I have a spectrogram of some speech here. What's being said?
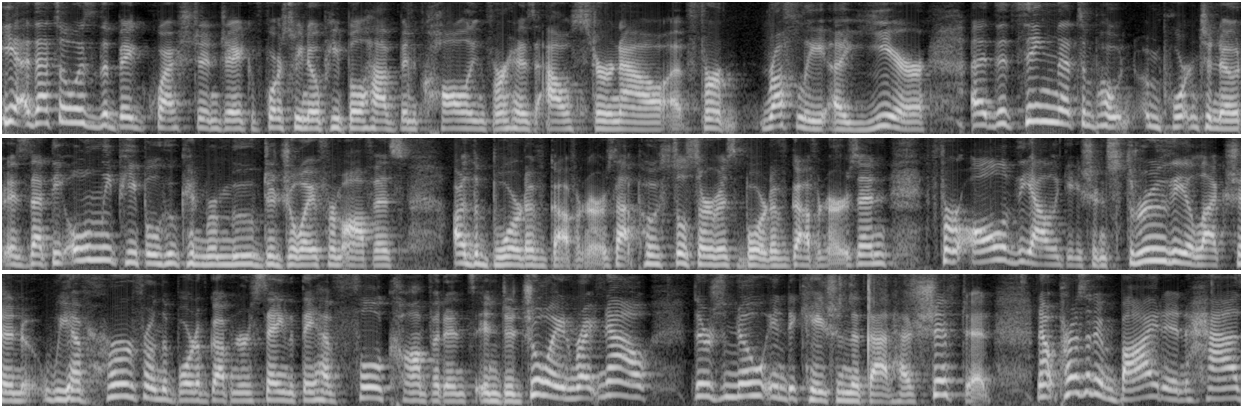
Yeah, that's always the big question, Jake. Of course, we know people have been calling for his ouster now uh, for roughly a year. Uh, the thing that's impo- important to note is that the only people who can remove DeJoy from office are the Board of Governors, that Postal Service Board of Governors. And for all of the allegations through the election, we have heard from the Board of Governors saying that they have full confidence in DeJoy. And right now, there's no indication that that has shifted. Now, President Biden has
